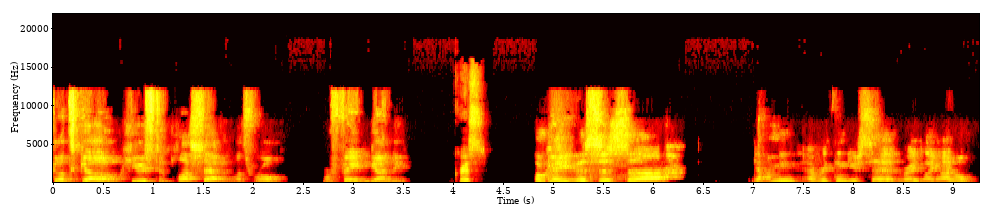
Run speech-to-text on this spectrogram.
Let's go. Houston plus seven. Let's roll. We're fading Gundy. Chris? Okay, this is uh yeah, I mean everything you said, right? Like I don't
